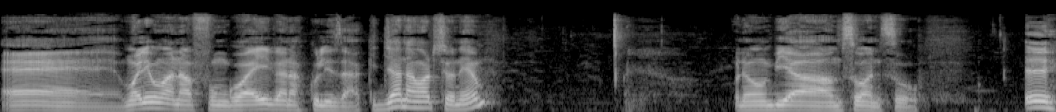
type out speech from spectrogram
Eh, mwalimu anafungua hivi anakuuliza kijana what's your name? Unamwambia so so. Eh,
